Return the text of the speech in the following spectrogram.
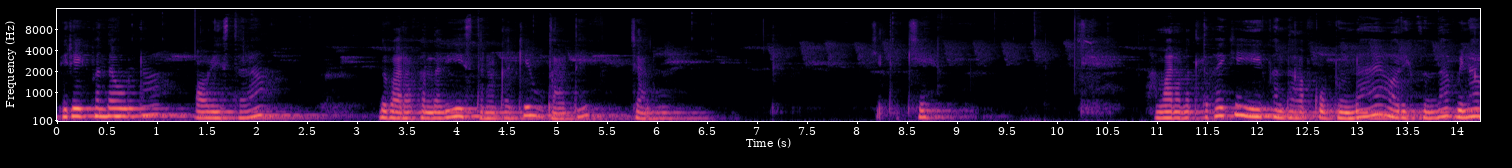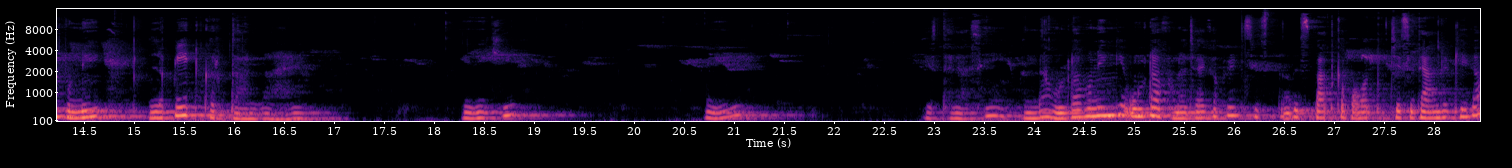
फिर एक फंदा उल्टा और इस तरह, दोबारा फंदा भी इस तरह करके उतारते जाना। ये देखिए, हमारा मतलब है कि एक फंदा आपको बुनना है और एक फंदा बिना बुने लपेट कर उतारना है। ये देखिए, ये इस तरह से फंदा उल्टा बुनेंगे उल्टा बुना जाएगा फ्रेंड्स। इस, इस बात का बहुत अच्छे से ध्यान रखिएगा।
